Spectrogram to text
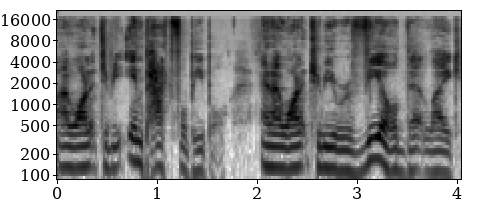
I want it to be impactful people. And I want it to be revealed that, like,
